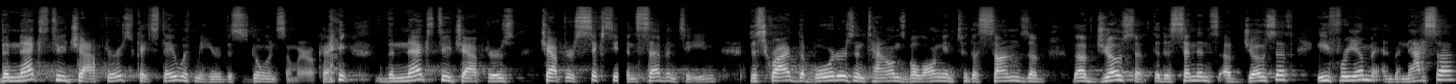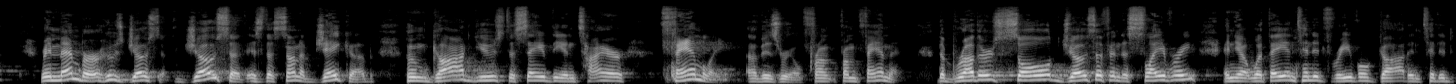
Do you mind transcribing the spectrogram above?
The next two chapters, okay, stay with me here. This is going somewhere, okay? The next two chapters, chapters 16 and 17, describe the borders and towns belonging to the sons of, of Joseph, the descendants of Joseph, Ephraim, and Manasseh. Remember who's Joseph. Joseph is the son of Jacob, whom God used to save the entire family of Israel from, from famine. The brothers sold Joseph into slavery, and yet what they intended for evil, God intended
